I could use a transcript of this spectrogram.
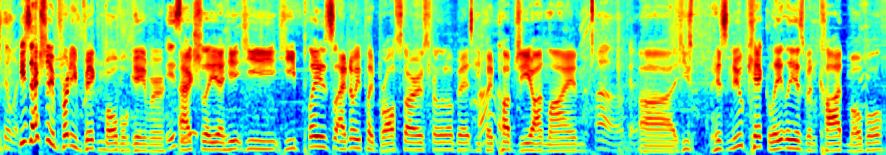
kill it. He's actually a pretty big mobile gamer. Is he? Actually, yeah. He he he plays. I know he played Brawl Stars for a little bit. He played Oh. PUBG online. oh, okay. Uh, he's his new kick lately has been COD Mobile.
